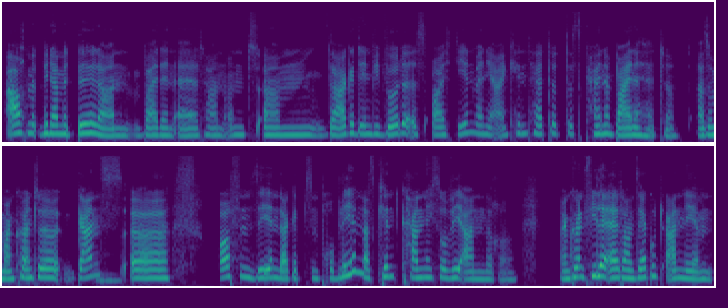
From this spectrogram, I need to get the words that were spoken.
auch mit, wieder mit Bildern bei den Eltern und ähm, sage denen, wie würde es euch gehen, wenn ihr ein Kind hättet, das keine Beine hätte? Also man könnte ganz äh, offen sehen, da gibt es ein Problem, das Kind kann nicht so wie andere. Dann können viele Eltern sehr gut annehmen,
